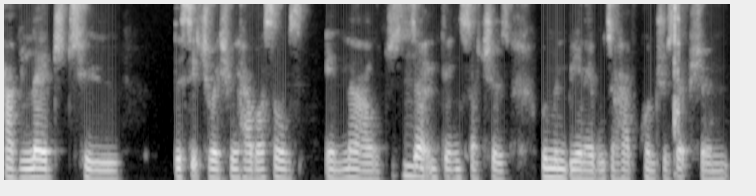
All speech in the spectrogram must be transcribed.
have led to the situation we have ourselves in now. Just mm. certain things such as women being able to have contraception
